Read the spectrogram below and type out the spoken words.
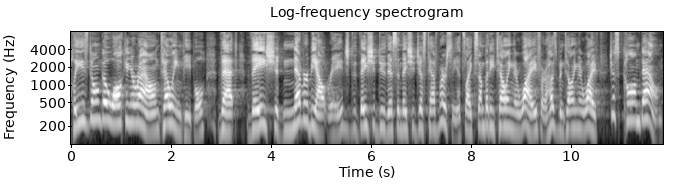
Please don't go walking around telling people that they should never be outraged, that they should do this and they should just have mercy. It's like somebody telling their wife or a husband telling their wife, just calm down.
